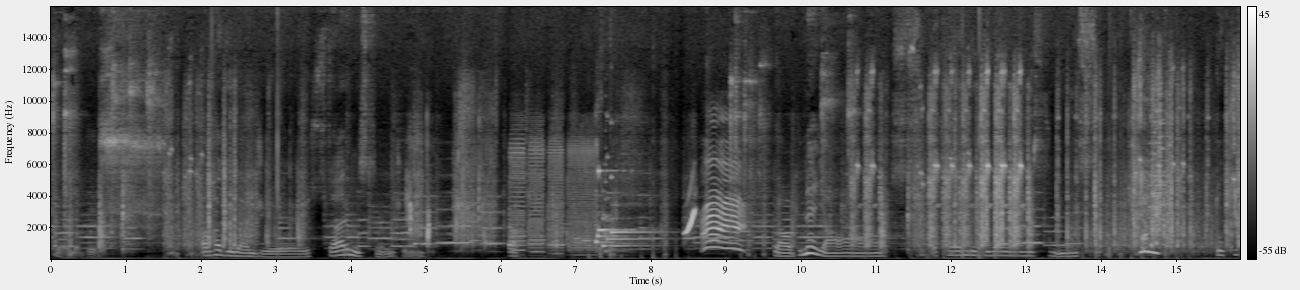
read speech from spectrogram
Şöyle bir. Aha dilenci. İster misin canım? Ya bu ne ya? Sen de? Hıh, Dokuz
